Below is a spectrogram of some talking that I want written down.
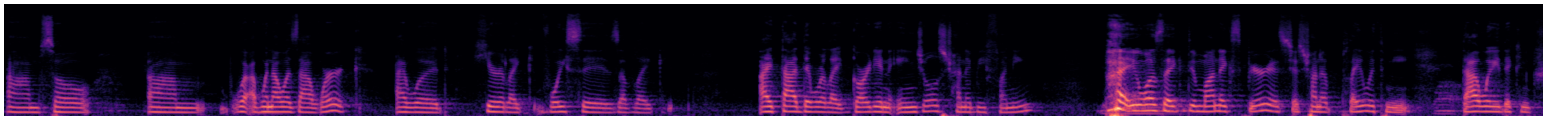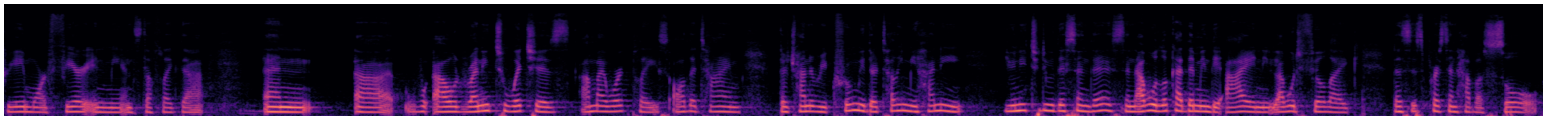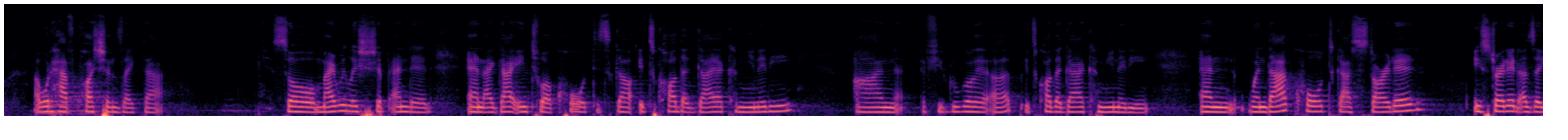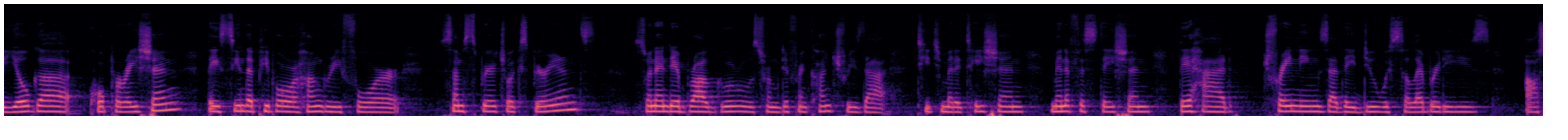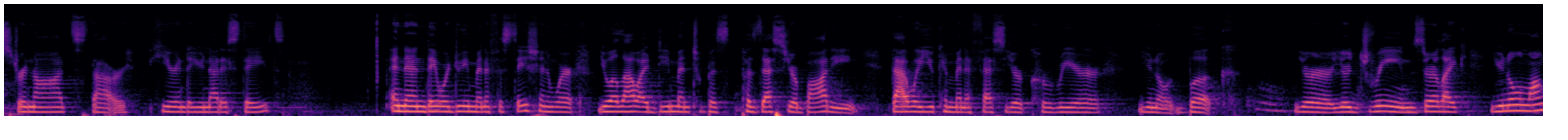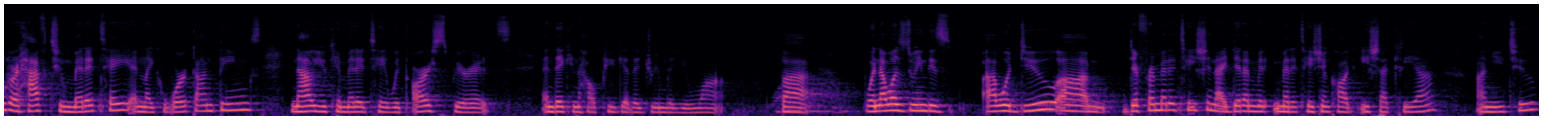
Um, so um, wh- when I was at work, I would hear like voices of like I thought they were like guardian angels trying to be funny, but it was like demonic spirits just trying to play with me. That way they can create more fear in me and stuff like that. And uh, w- I would run into witches at my workplace all the time. They're trying to recruit me. They're telling me, honey, you need to do this and this. And I would look at them in the eye and I would feel like, does this person have a soul? I would have questions like that. So my relationship ended and I got into a cult. It's, got, it's called the Gaia Community. On, if you Google it up, it's called the Gaia Community. And when that cult got started, it started as a yoga corporation. They seen that people were hungry for some spiritual experience. So then they brought gurus from different countries that teach meditation, manifestation. They had trainings that they do with celebrities, astronauts that are here in the United States. And then they were doing manifestation where you allow a demon to pos- possess your body. That way you can manifest your career, you know, book, your your dreams. They're like you no longer have to meditate and like work on things. Now you can meditate with our spirits and they can help you get the dream that you want. But when I was doing this, I would do um, different meditation. I did a med- meditation called Isha Kriya on YouTube.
